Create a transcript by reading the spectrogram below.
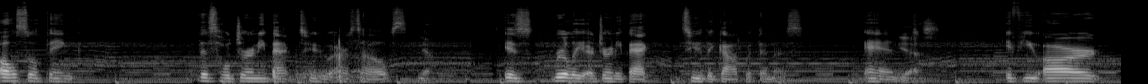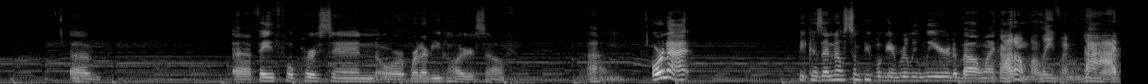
also think this whole journey back to ourselves Yeah. is really a journey back to the God within us. And Yes. If you are a, a faithful person or whatever you call yourself, um, or not, because I know some people get really weird about, like, I don't believe in God.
